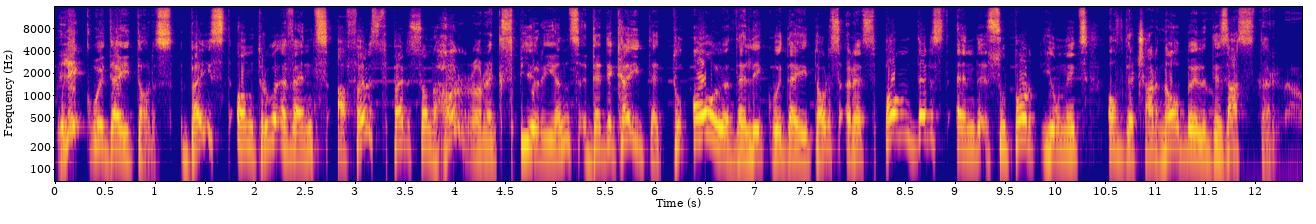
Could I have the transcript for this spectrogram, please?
Liquidators, based on true events, a first person horror experience dedicated to all the liquidators, responders, and support units of the Chernobyl disaster.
